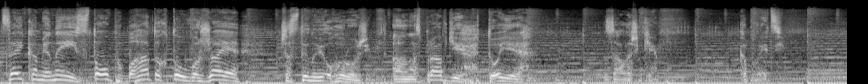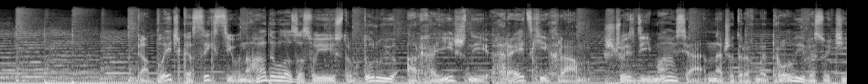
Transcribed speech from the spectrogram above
Цей кам'яний стовп багато хто вважає частиною огорожі, а насправді то є залишки каплиці. Капличка Сикстів нагадувала за своєю структурою архаїчний грецький храм, що здіймався на чотирьохметровій висоті.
